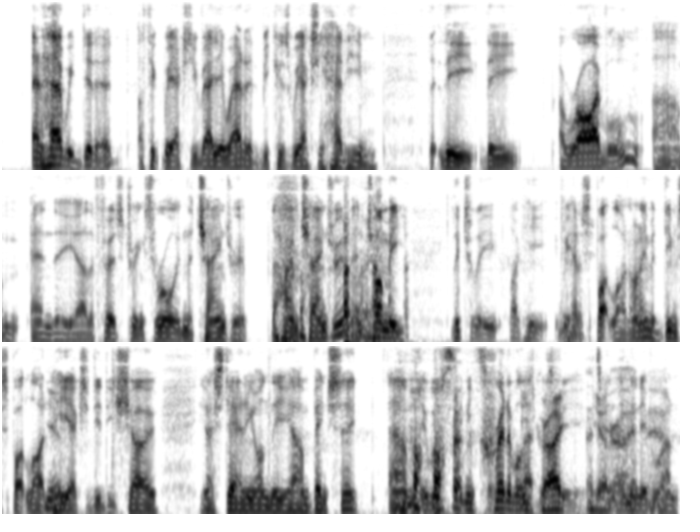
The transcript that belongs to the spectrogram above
and how we did it, I think we actually value added because we actually had him, the the, the arrival um, and the uh, the first drinks were all in the change room, the home change room, and Tommy. Literally, like he, we had a spotlight on him, a dim spotlight, and he actually did his show, you know, standing on the um, bench seat. Um, it was an incredible He's great. atmosphere. That's and, great, and then yeah. everyone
